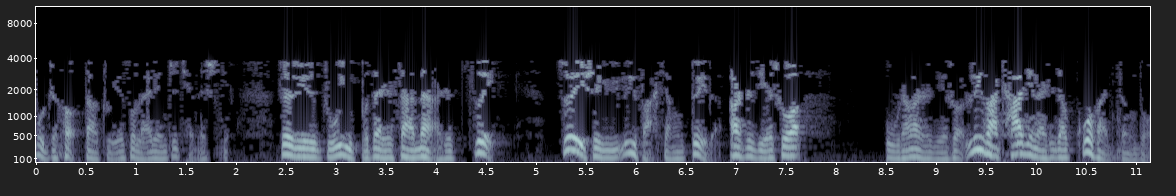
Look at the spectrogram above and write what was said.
布之后到主耶稣来临之前的事情。这里的主语不再是撒旦，而是罪，罪是与律法相对的。二十节说，五章二十节说，律法插进来是叫过犯增多，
